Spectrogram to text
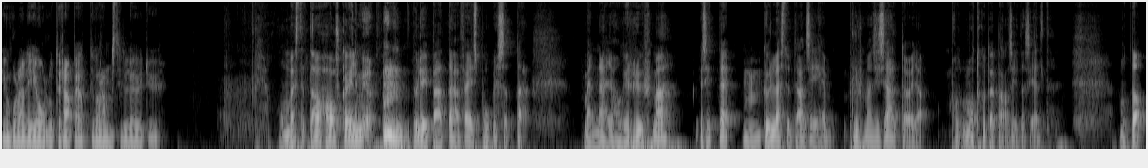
jonkunlainen jouluterapeutti varmasti löytyy. Mun mielestä tämä on hauska ilmiö ylipäätään Facebookissa, että mennään johonkin ryhmään ja sitten mm. kyllästytään siihen ryhmän sisältöön ja motkotetaan siitä sieltä. Mutta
